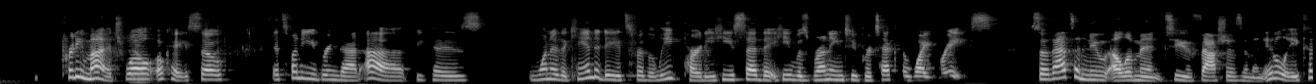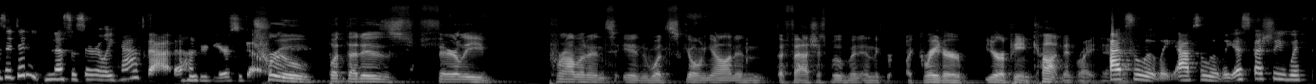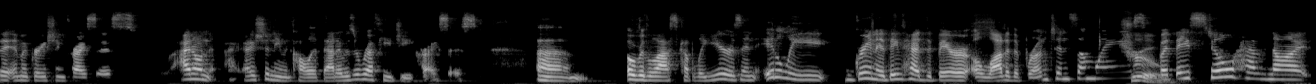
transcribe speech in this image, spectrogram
pretty much. Well okay so it's funny you bring that up because one of the candidates for the league party he said that he was running to protect the white race. So that's a new element to fascism in italy because it didn't necessarily have that 100 years ago. True, but that is fairly prominent in what's going on in the fascist movement in the like greater European continent right now. absolutely absolutely especially with the immigration crisis i don't I- shouldn't even call it that it was a refugee crisis um, over the last couple of years and italy granted they've had to bear a lot of the brunt in some ways True. but they still have not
